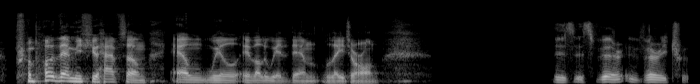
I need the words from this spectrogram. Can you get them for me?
propose them if you have some, and we'll evaluate them later on. This is very, very true.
